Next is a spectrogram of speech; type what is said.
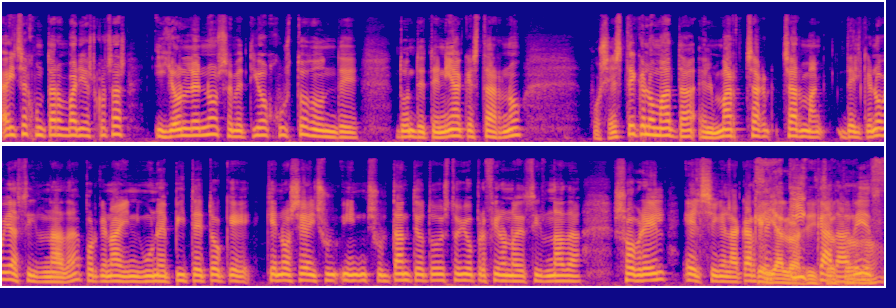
ahí se juntaron varias cosas y John Lennon se metió justo donde, donde tenía que estar, ¿no? Pues este que lo mata, el Mark Char- Charman, del que no voy a decir nada, porque no hay ningún epíteto que, que no sea insul- insultante o todo esto, yo prefiero no decir nada sobre él, él sigue en la cárcel y cada todo, vez ¿no?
